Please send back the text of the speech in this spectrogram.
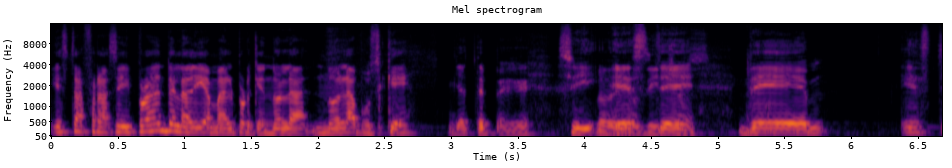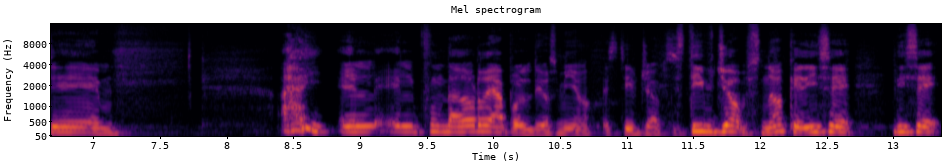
esta frase y probablemente la diga mal porque no la, no la busqué. Ya te pegué. Sí, este, de, este, ay, el, el, fundador de Apple, Dios mío. Steve Jobs. Steve Jobs, ¿no? Que dice, dice,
